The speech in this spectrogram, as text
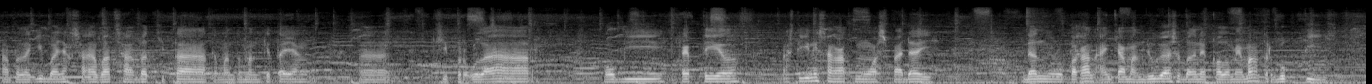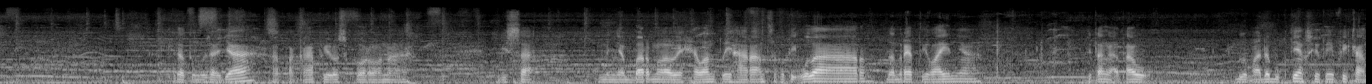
Apalagi banyak sahabat-sahabat kita, teman-teman kita yang uh, kiper ular, hobi reptil, pasti ini sangat mewaspadai dan merupakan ancaman juga sebenarnya kalau memang terbukti. Kita tunggu saja apakah virus corona bisa menyebar melalui hewan peliharaan seperti ular dan reptil lainnya. Kita nggak tahu. Belum ada bukti yang signifikan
